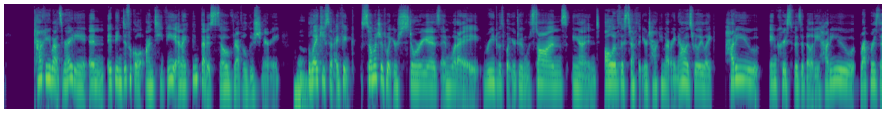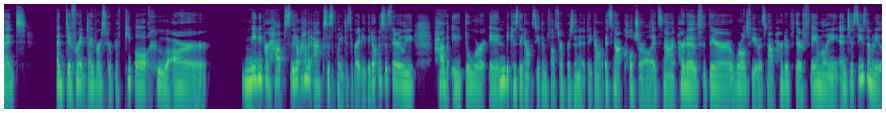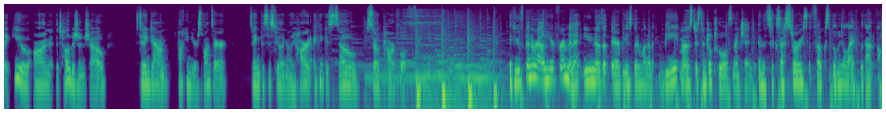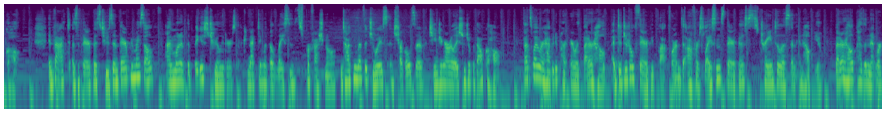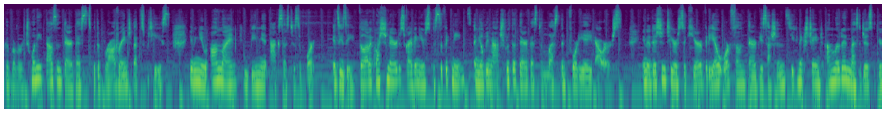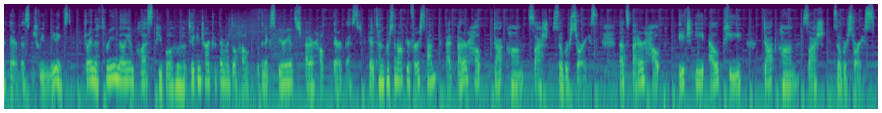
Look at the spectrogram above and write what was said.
talking about sobriety and it being difficult on TV. And I think that is so revolutionary. Yeah. Like you said, I think so much of what your story is and what I read with what you're doing with Sans and all of the stuff that you're talking about right now is really like, how do you increase visibility? How do you represent a different, diverse group of people who are maybe perhaps they don't have an access point to sobriety. They don't necessarily have a door in because they don't see themselves represented. They don't, it's not cultural. It's not part of their worldview. It's not part of their family. And to see somebody like you on the television show sitting down, talking to your sponsor, saying, This is feeling really hard, I think is so, so powerful. If you've been around here for a minute, you know that therapy has been one of the most essential tools mentioned in the success stories of folks building a life without alcohol. In fact, as a therapist who's in therapy myself, I'm one of the biggest cheerleaders of connecting with a licensed professional and talking about the joys and struggles of changing our relationship with alcohol. That's why we're happy to partner with BetterHelp, a digital therapy platform that offers licensed therapists trained to listen and help you. BetterHelp has a network of over 20,000 therapists with a broad range of expertise, giving you online, convenient access to support. It's easy. Fill out a questionnaire describing your specific needs, and you'll be matched with a therapist in less than 48 hours. In addition to your secure video or phone therapy sessions, you can exchange unlimited messages with your therapist between the meetings. Join the 3 million plus people who have taken charge with their mental health with an experienced BetterHelp therapist. Get 10% off your first month at betterhelp.com slash sober stories. That's betterhelp, H-E-L-P dot com slash sober stories.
